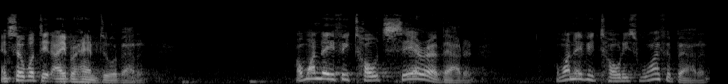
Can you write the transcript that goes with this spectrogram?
And so, what did Abraham do about it? I wonder if he told Sarah about it. I wonder if he told his wife about it.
